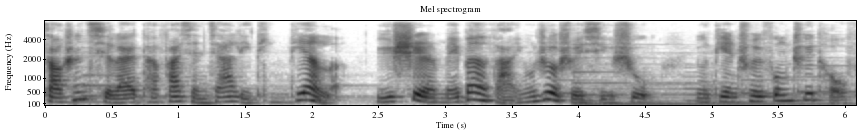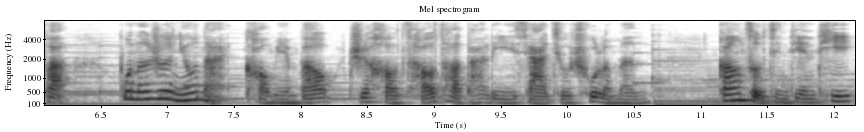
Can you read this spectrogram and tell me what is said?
早晨起来，他发现家里停电了，于是没办法用热水洗漱，用电吹风吹头发，不能热牛奶、烤面包，只好草草打理一下就出了门。刚走进电梯，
